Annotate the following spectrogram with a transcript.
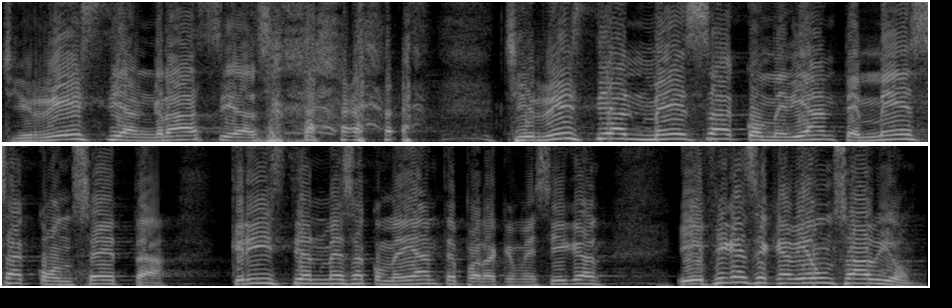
Chirristian, gracias. Chirristian Mesa, comediante. Mesa con Z. Cristian Mesa, comediante, para que me sigan. Y fíjense que había un sabio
